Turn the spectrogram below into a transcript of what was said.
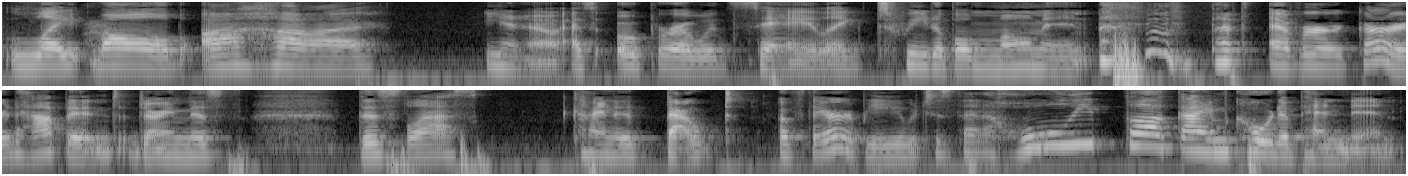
light bulb aha you know as oprah would say like tweetable moment that's ever occurred happened during this this last kind of bout of therapy which is that holy fuck i'm codependent.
